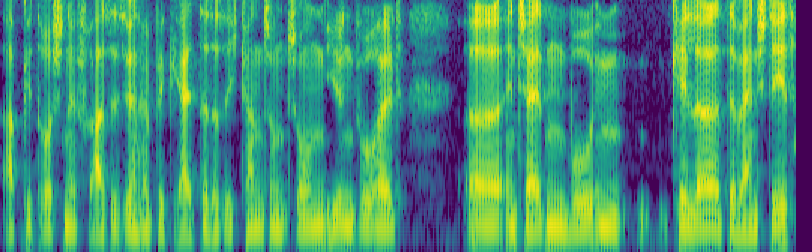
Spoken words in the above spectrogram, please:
abgedroschene Phrase, sie werden halt begleitet. Also ich kann schon schon irgendwo halt äh, entscheiden, wo im Keller der Wein steht.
